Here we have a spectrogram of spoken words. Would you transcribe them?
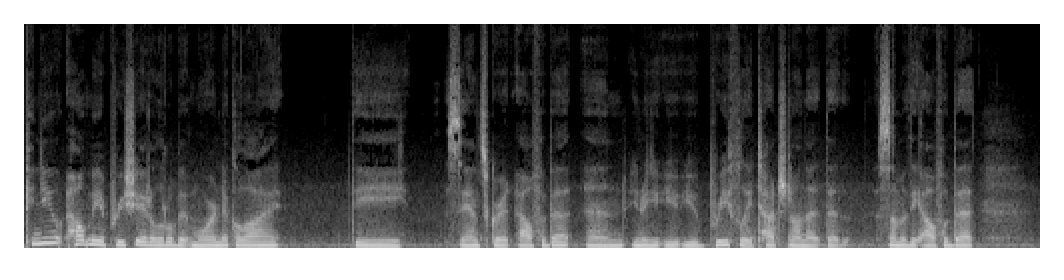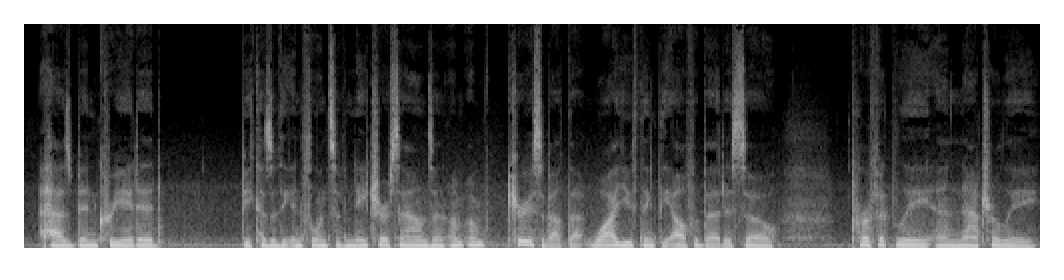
Can you help me appreciate a little bit more, Nicolai, the Sanskrit alphabet? And you know, you, you, briefly touched on that that some of the alphabet has been created because of the influence of nature sounds, and I'm, I'm curious about that. Why you think the alphabet is so perfectly and naturally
